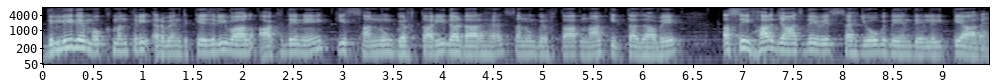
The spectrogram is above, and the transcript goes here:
ਦਿੱਲੀ ਦੇ ਮੁੱਖ ਮੰਤਰੀ ਅਰਵਿੰਦ ਕੇਜਰੀਵਾਲ ਆਖਦੇ ਨੇ ਕਿ ਸਾਨੂੰ ਗ੍ਰਿਫਤਾਰੀ ਦਾ ਡਰ ਹੈ, ਸਾਨੂੰ ਗ੍ਰਿਫਤਾਰ ਨਾ ਕੀਤਾ ਜਾਵੇ। ਅਸੀਂ ਹਰ ਜਾਂਚ ਦੇ ਵਿੱਚ ਸਹਿਯੋਗ ਦੇਣ ਦੇ ਲਈ ਤਿਆਰ ਹਾਂ।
